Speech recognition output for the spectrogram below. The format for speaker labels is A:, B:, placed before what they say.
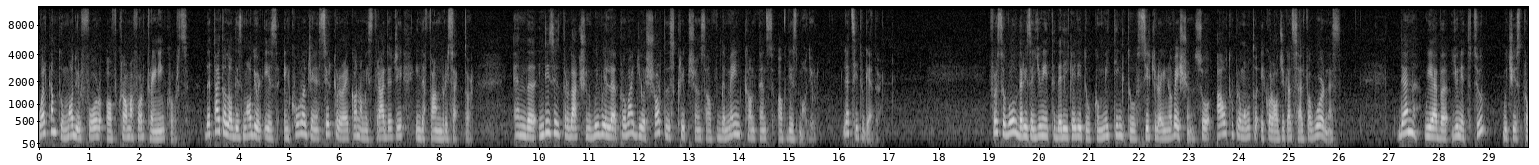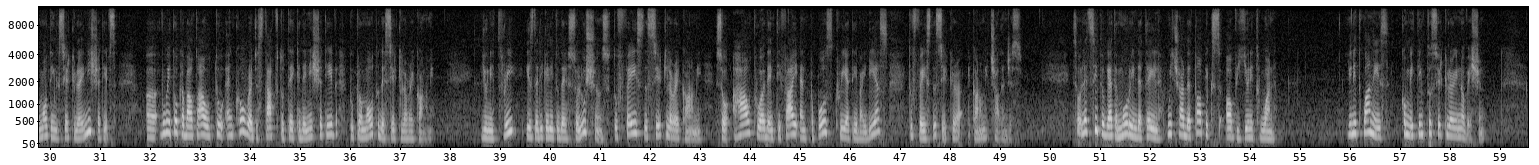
A: Welcome to Module 4 of Chromafor training course. The title of this module is Encouraging a Circular Economy Strategy in the Foundry Sector. And uh, in this introduction, we will uh, provide you a short descriptions of the main contents of this module. Let's see together. First of all, there is a unit dedicated to committing to circular innovation, so how to promote ecological self-awareness. Then we have uh, Unit 2, which is promoting circular initiatives. Uh, we talk about how to encourage staff to take the initiative to promote the circular economy. Unit 3 is dedicated to the solutions to face the circular economy, so how to identify and propose creative ideas to face the circular economy challenges. So let's see together more in detail which are the topics of Unit 1. Unit 1 is committing to circular innovation.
